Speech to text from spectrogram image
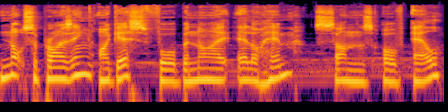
Not surprising, I guess, for Benai Elohim, sons of El.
